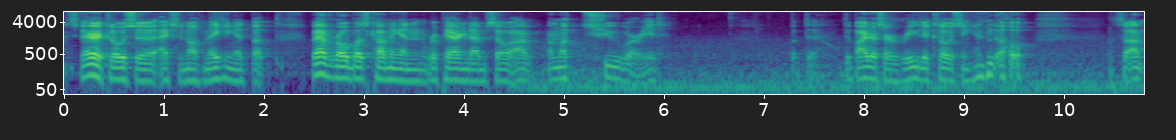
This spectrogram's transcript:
it's very close to actually not making it, but we have robots coming and repairing them, so I'm, I'm not too worried. But the, the biters are really closing in though. So I'm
